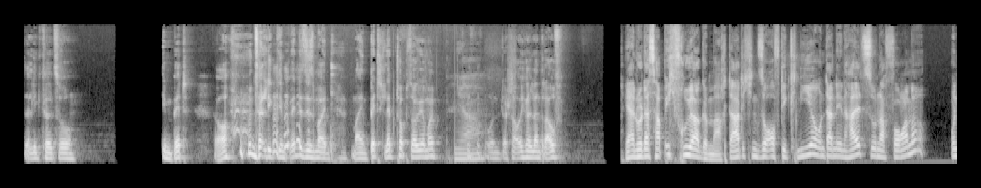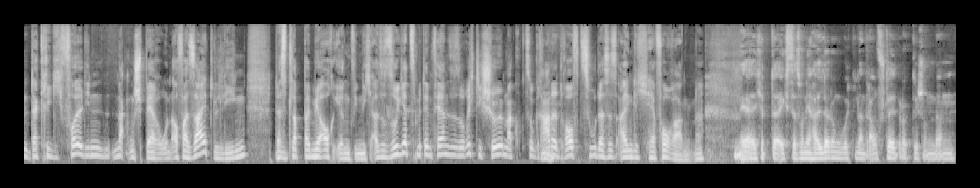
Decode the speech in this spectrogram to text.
Der liegt halt so im Bett. Ja, der liegt im Bett. Das ist mein, mein Bett-Laptop, sage ich mal. Ja. Und da schaue ich halt dann drauf. Ja, nur das habe ich früher gemacht. Da hatte ich ihn so auf die Knie und dann den Hals so nach vorne. Und da kriege ich voll die Nackensperre und auf der Seite liegen, das mhm. klappt bei mir auch irgendwie nicht. Also so jetzt mit dem Fernseher so richtig schön, man guckt so gerade mhm. drauf zu, das ist eigentlich hervorragend, ne? Ja, ich habe da extra so eine Halterung, wo ich den dann draufstelle praktisch und dann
